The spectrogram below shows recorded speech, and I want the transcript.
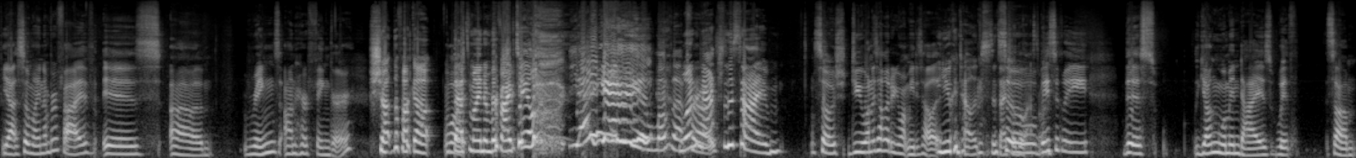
Yeah. So my number five is um rings on her finger. Shut the fuck up. What? That's my number five too. Yay! I love that. One for us. match this time. So, sh- do you want to tell it or you want me to tell it? You can tell it since I told the so last one. basically, this young woman dies with some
